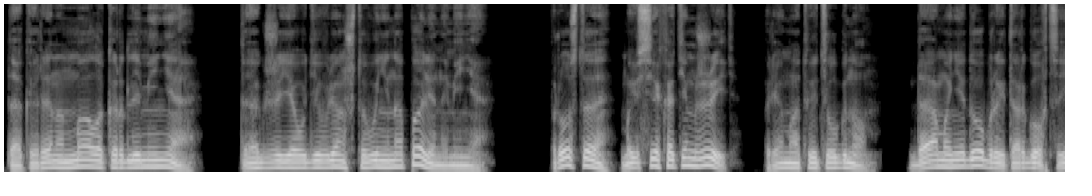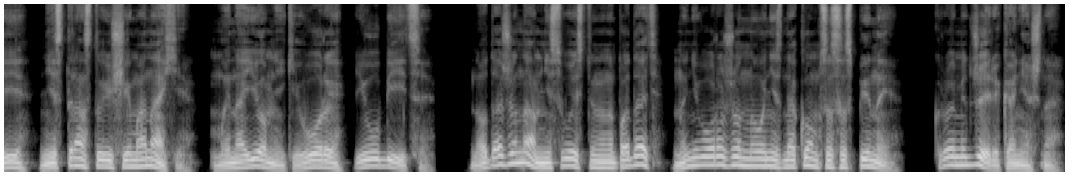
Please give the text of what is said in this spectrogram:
так и Ренан Малакар для меня. Также я удивлен, что вы не напали на меня. «Просто мы все хотим жить», — прямо ответил гном. «Да, мы не добрые торговцы и не странствующие монахи. Мы наемники, воры и убийцы. Но даже нам не свойственно нападать на невооруженного незнакомца со спины. Кроме Джерри, конечно.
